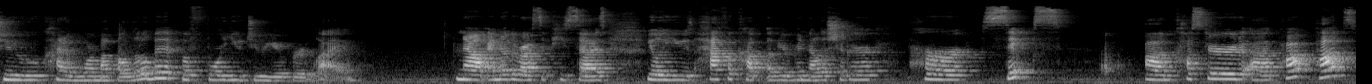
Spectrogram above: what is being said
to kind of warm up a little bit before you do your brulee. Now, I know the recipe says you'll use half a cup of your vanilla sugar per six um, custard uh, pot, pots,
